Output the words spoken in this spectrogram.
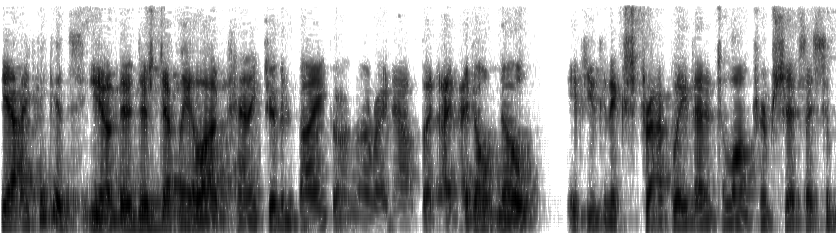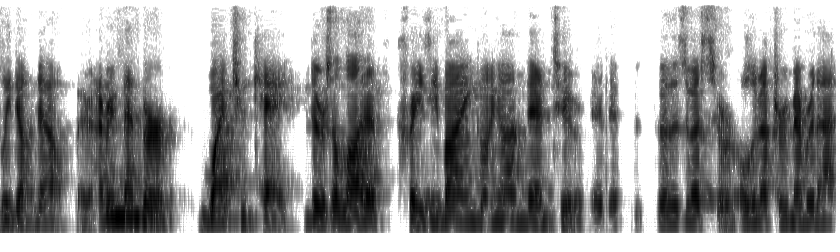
Yeah, I think it's you know there, there's definitely a lot of panic-driven buying going on right now, but I, I don't know if you can extrapolate that into long-term shifts. I simply don't know. I remember Y2K. There's a lot of crazy buying going on then too. If, if those of us who are old enough to remember that,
